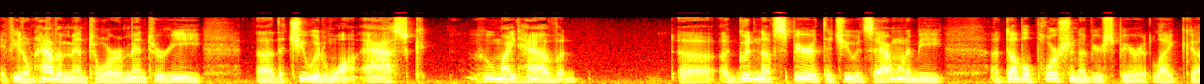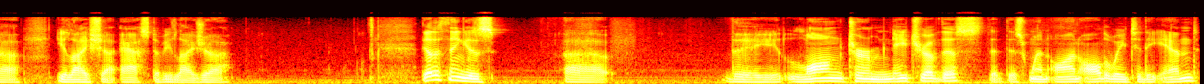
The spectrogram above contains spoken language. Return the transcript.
if you don't have a mentor or mentoree uh, that you would want, ask who might have a, uh, a good enough spirit that you would say I want to be a double portion of your spirit, like uh, Elisha asked of Elijah. The other thing is uh, the long term nature of this, that this went on all the way to the end.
